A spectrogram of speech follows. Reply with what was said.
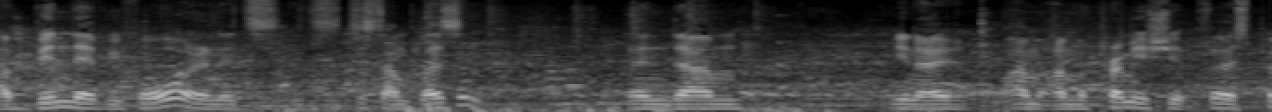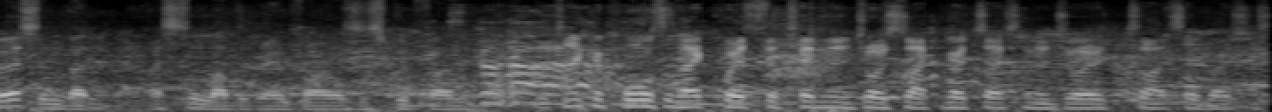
I've been there before, and it's it's just unpleasant. And um, you know, I'm, I'm, a premiership first person, but I still love the grand finals. It's good fun. We'll take a pause on that quest for 10 and enjoy tonight. Congratulations and enjoy tonight's celebrations.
